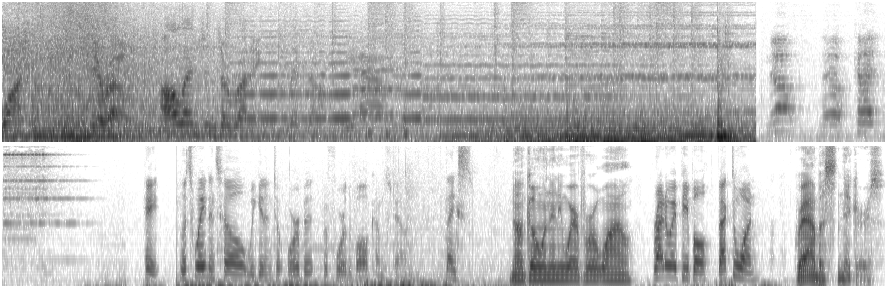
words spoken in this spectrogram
1, 0. All engines are running. Wait until we get into orbit before the ball comes down. Thanks. Not going anywhere for a while? Right away, people. Back to one. Grab a Snickers.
